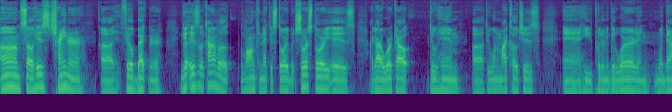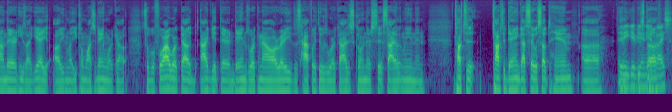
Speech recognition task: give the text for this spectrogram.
Um, so his trainer, uh, Phil Beckner, it's a kind of a long connected story, but short story is I got a workout through him, uh, through one of my coaches, and he put in a good word and went down there and he's like, yeah, I'll even let you come watch Dame work out. So before I worked out, I get there and Dame's working out already. Just halfway through his workout, I just go in there, sit silently, and then talk to talk to Dame. Got to say what's up to him. Uh, Did he give you any stuff. advice?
